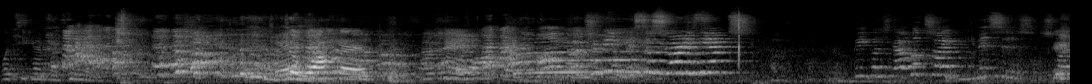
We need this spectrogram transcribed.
What's he got in his hand? The walker. Okay. Don't you mean Mrs. Smarty Pants? Because that looks like Mrs. It's wearing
